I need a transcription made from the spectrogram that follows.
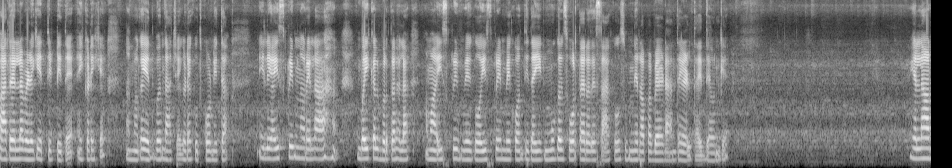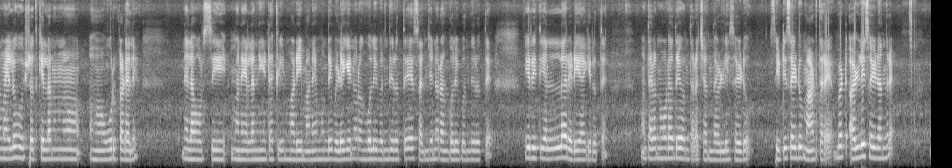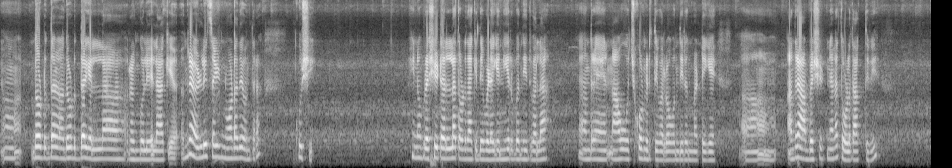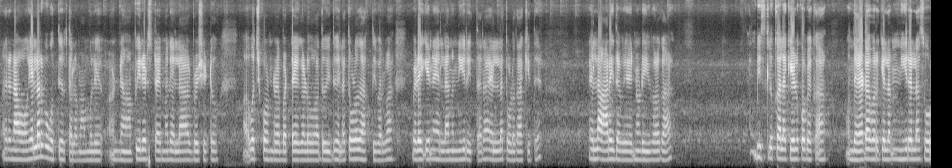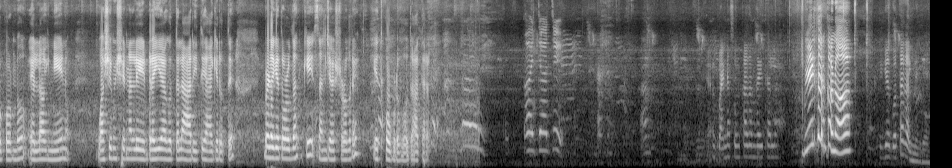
ಪಾತ್ರೆ ಎಲ್ಲ ಬೆಳಗ್ಗೆ ಎತ್ತಿಟ್ಟಿದ್ದೆ ಈ ಕಡೆಗೆ. ನನ್ನ ಮಗ ಎದ್ದು ಬಂದು ಆಚೆಗಡೆ ಕೂತ್ಕೊಂಡಿದ್ದ. ಇಲ್ಲಿ ಐಸ್ ಕ್ರೀಮ್ನವರೆಲ್ಲ ಬೈಕಲ್ಲಿ ಬರ್ತಾರಲ್ಲ, ಅಮ್ಮ ಐಸ್ ಕ್ರೀಮ್ ಬೇಕು ಐಸ್ ಕ್ರೀಮ್ ಬೇಕು ಅಂತಿದ್ದ. ಈಗ ಮೂಗಲ್ಲಿ ಸೋರ್ತಾ ಇರೋದೇ ಸಾಕು ಸುಮ್ಮನಿರಪ್ಪ ಬೇಡ ಅಂತ ಹೇಳ್ತಾ ಇದ್ದೆ ಅವನಿಗೆ. ಅವ್ರ ಮೇಲೂ ಇಷ್ಟೊತ್ತಿಗೆಲ್ಲ ನಾನು ಊರ ಕಡೆಯಲ್ಲಿ ನೆಲ ಒರೆಸಿ, ಮನೆಯೆಲ್ಲ ನೀಟಾಗಿ ಕ್ಲೀನ್ ಮಾಡಿ, ಮನೆ ಮುಂದೆ ಬೆಳಗ್ಗೆನೂ ರಂಗೋಲಿ ಬಂದಿರುತ್ತೆ, ಸಂಜೆನೂ ರಂಗೋಲಿ ಬಂದಿರುತ್ತೆ. ಈ ರೀತಿ ಎಲ್ಲ ರೆಡಿಯಾಗಿರುತ್ತೆ ಒಂಥರ ನೋಡೋದೇ ಒಂಥರ ಚೆಂದ ಹಳ್ಳಿ ಸೈಡು. ಸಿಟಿ ಸೈಡು ಮಾಡ್ತಾರೆ, ಬಟ್ ಹಳ್ಳಿ ಸೈಡ್ ಅಂದರೆ ದೊಡ್ಡದ ದೊಡ್ಡದಾಗೆಲ್ಲ ರಂಗೋಲಿ ಎಲ್ಲ ಹಾಕಿ, ಅಂದರೆ ಹಳ್ಳಿ ಸೈಡ್ ನೋಡೋದೇ ಒಂಥರ ಖುಷಿ. ಇನ್ನು ಬ್ರೆಶೀಟ್ ಎಲ್ಲ ತೊಡೆದಾಕಿದ್ದೆ, ಬೆಳಗ್ಗೆ ನೀರು ಬಂದಿದ್ವಲ್ಲ, ಅಂದರೆ ನಾವು ಹೊಚ್ಕೊಂಡಿರ್ತೀವಲ್ವ ಒಂದಿನದ ಮಟ್ಟಿಗೆ ಅಂದರೆ ಆ ಬೆಡ್ಶೀಟ್ನೆಲ್ಲ ತೊಳೆದಾಕ್ತೀವಿ. ಅಂದರೆ ನಾವು ಎಲ್ಲರಿಗೂ ಗೊತ್ತಿರುತ್ತಲ್ಲ ಮಾಮೂಲಿ ಪೀರಿಯಡ್ಸ್ ಟೈಮಲ್ಲಿ ಎಲ್ಲ ಬೆಡ್ಶೀಟು ಹೊಚ್ಕೊಂಡ್ರೆ ಬಟ್ಟೆಗಳು ಅದು ಇದು ಎಲ್ಲ ತೊಳೆದು ಹಾಕ್ತೀವಲ್ವ ಬೆಳಗ್ಗೆನೇ ಎಲ್ಲನೂ ನೀರು ಇತ್ತಲ್ಲ ಎಲ್ಲ ತೊಳೆದು ಹಾಕಿದ್ದೆ ಎಲ್ಲ ಆರಿದ್ದಾವೆ ನೋಡಿ ಇವಾಗ. ಬಿಸಿಲು ಕಾಲ ಕೇಳ್ಕೊಬೇಕಾ? ಒಂದು ಎರಡು ಅವರ್ಗೆಲ್ಲ ನೀರೆಲ್ಲ ಸೋರ್ಕೊಂಡು ಎಲ್ಲ ಇನ್ನೇನು ವಾಷಿಂಗ್ ಮಿಷಿನಲ್ಲಿ ಡ್ರೈ ಆಗುತ್ತಲ್ಲ ಆ ರೀತಿ ಆಗಿರುತ್ತೆ. ಬೆಳಗ್ಗೆ ತೊಳೆದಾಕಿ ಸಂಜೆ ಅಷ್ಟರೊಳಗಡೆ ಎತ್ಕೊಬಿಡ್ಬೋದು ಆ ಥರ. ಬೀಳ್ತಾನೆ ಕಣೋ. ಈಗ ಗೊತ್ತಾಗಲ್ಲ ನಿಮಗೆ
